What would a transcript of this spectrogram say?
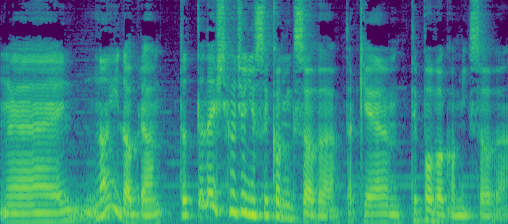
E, no i dobra, to tyle jeśli chodzi o newsy komiksowe, takie typowo komiksowe.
